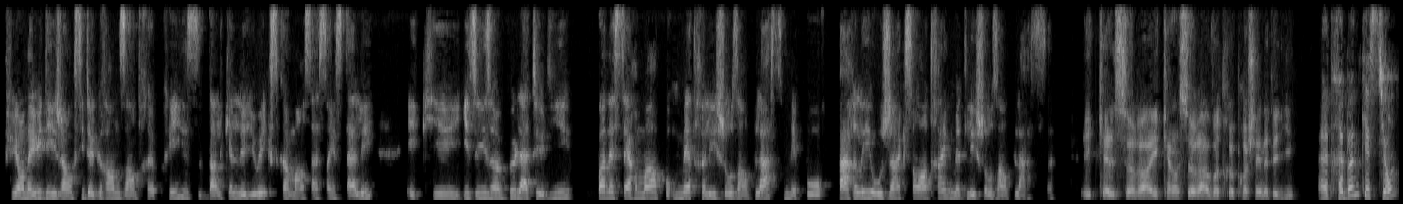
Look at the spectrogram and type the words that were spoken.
Puis on a eu des gens aussi de grandes entreprises dans lesquelles le UX commence à s'installer et qui utilisent un peu l'atelier, pas nécessairement pour mettre les choses en place, mais pour parler aux gens qui sont en train de mettre les choses en place. Et quel sera et quand sera votre prochain atelier? Euh, très bonne question.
